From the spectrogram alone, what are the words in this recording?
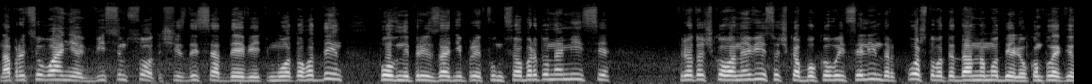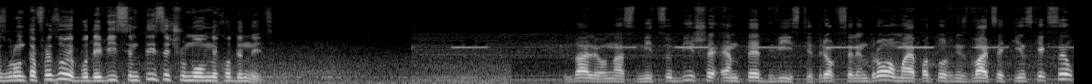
Напрацювання 869 мотогодин, повний привід, задній привід, функція оберту на місці, трьоточкова навісочка, боковий циліндр. Коштувати дана модель у комплекті з ґрунтофрезою буде 8 тисяч умовних одиниць. Далі у нас Mitsubishi MT200, трьохциліндрова, має потужність 20 кінських сил,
